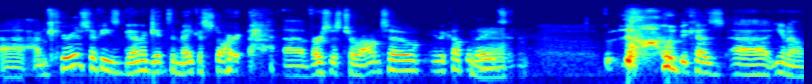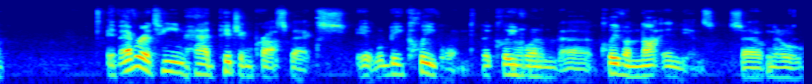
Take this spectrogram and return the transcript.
Uh, I'm curious if he's going to get to make a start uh, versus Toronto in a couple days. because, uh, you know, if ever a team had pitching prospects, it would be Cleveland, the Cleveland, uh, Cleveland, not Indians. So, No.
